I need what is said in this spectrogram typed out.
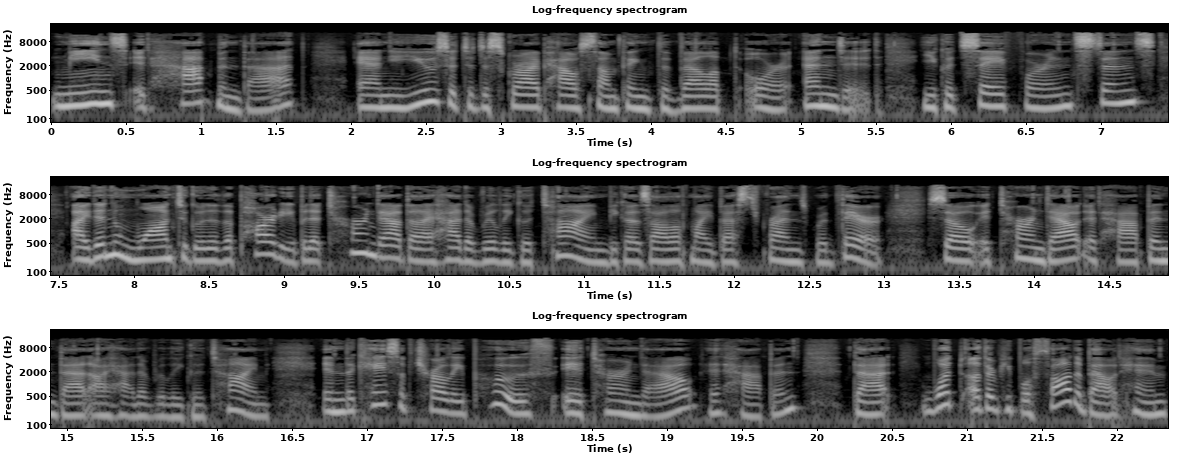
means it happened that, and you use it to describe how something developed or ended. You could say, for instance, I didn't want to go to the party, but it turned out that I had a really good time because all of my best friends were there. So it turned out it happened that I had a really good time. In the case of Charlie Puth, it turned out, it happened, that what other people thought about him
